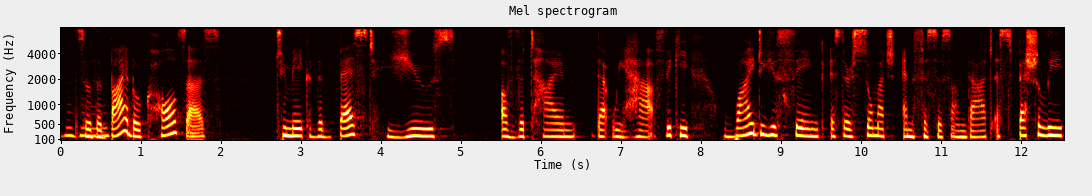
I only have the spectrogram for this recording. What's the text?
Mm-hmm. So the Bible calls us to make the best use of the time that we have. Vicki, why do you think is there so much emphasis on that, especially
